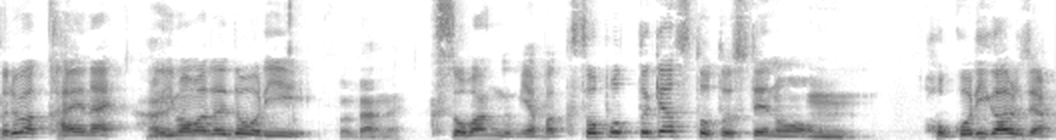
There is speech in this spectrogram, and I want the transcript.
うんれは変えない。はい今まで通り、そうだね。クソ番組、やっぱクソポッドキャストとしてのうん。誇りがあるじゃん。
